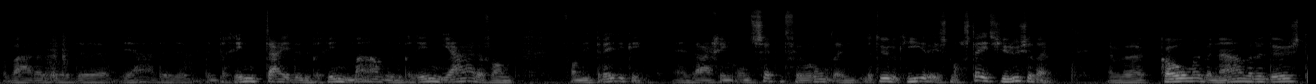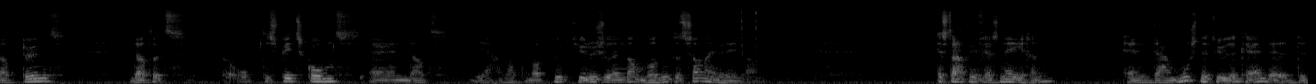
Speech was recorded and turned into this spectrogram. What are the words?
Dat waren de, de, ja, de, de, de begintijden, de beginmaanden, de beginjaren van, van die prediking. En daar ging ontzettend veel rond. En natuurlijk, hier is nog steeds Jeruzalem. En we komen, we naderen dus dat punt dat het op de spits komt. En dat, ja, wat, wat doet Jeruzalem dan? Wat doet het Sanhedrin dan? Er staat in vers 9. En daar moest natuurlijk, hè, de, de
